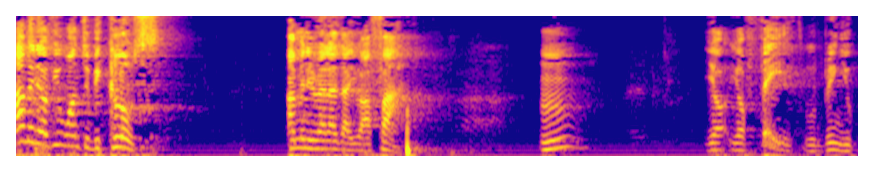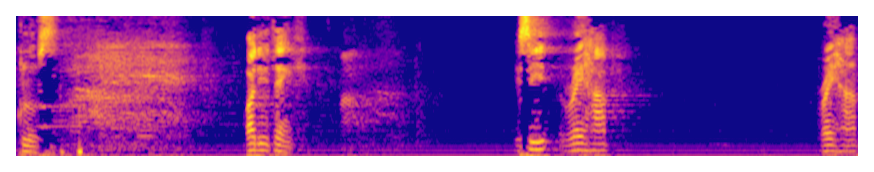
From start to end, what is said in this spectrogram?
How many of you want to be close? How many realize that you are far? Hmm? Your, your faith will bring you close. What do you think? You see, Rahab. Rahab.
